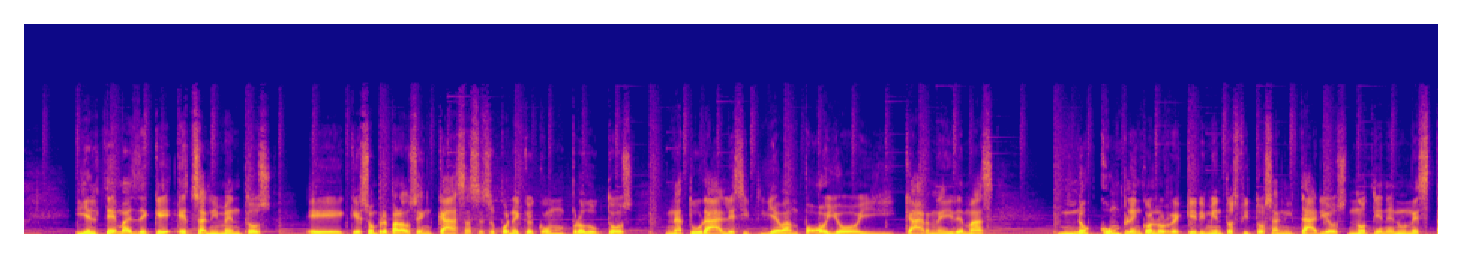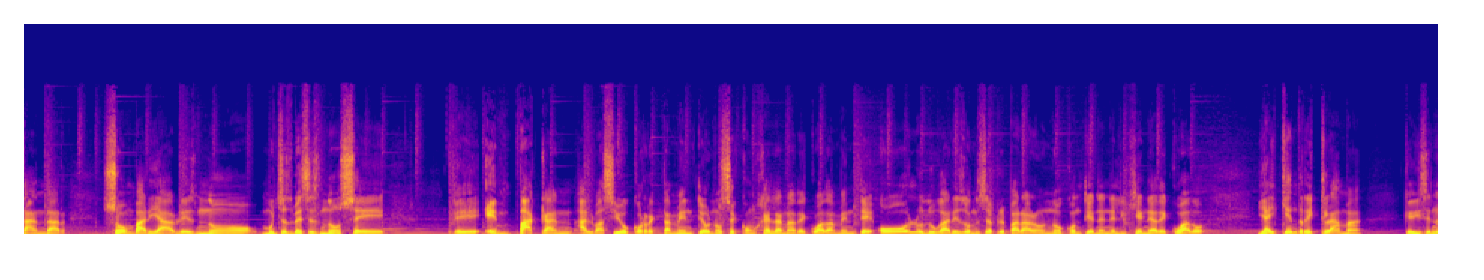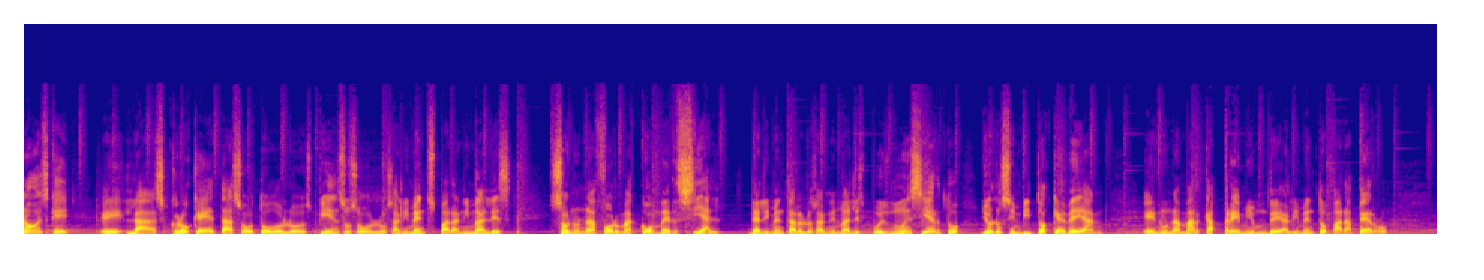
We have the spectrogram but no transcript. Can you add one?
Y el tema es de que estos alimentos eh, que son preparados en casa, se supone que con productos naturales y llevan pollo y carne y demás, no cumplen con los requerimientos fitosanitarios, no tienen un estándar, son variables, no, muchas veces no se eh, empacan al vacío correctamente o no se congelan adecuadamente o los lugares donde se prepararon no contienen el higiene adecuado y hay quien reclama que dice, no, es que eh, las croquetas o todos los piensos o los alimentos para animales son una forma comercial de alimentar a los animales. Pues no es cierto. Yo los invito a que vean en una marca premium de alimento para perro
